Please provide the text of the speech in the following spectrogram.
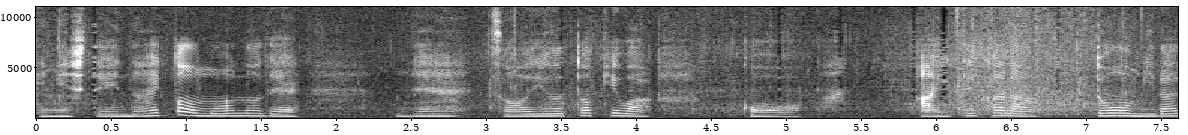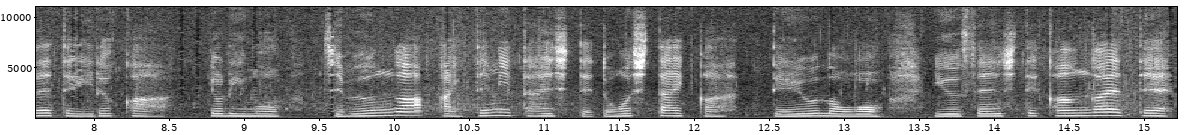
気にしていないと思うのでねそういう時はこう相手からどう見られているかよりも自分が相手に対してどうしたいかっていうのを優先して考えて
